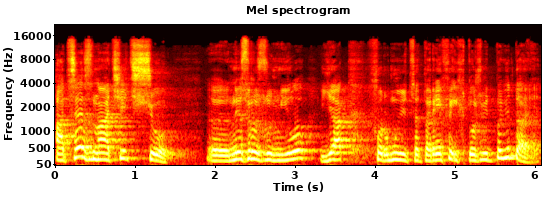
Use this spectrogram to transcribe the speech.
А це значить, що е, незрозуміло, як формуються тарифи і хто ж відповідає.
